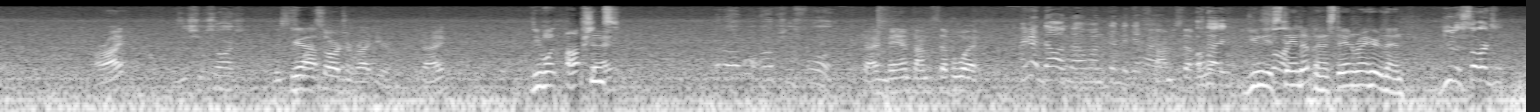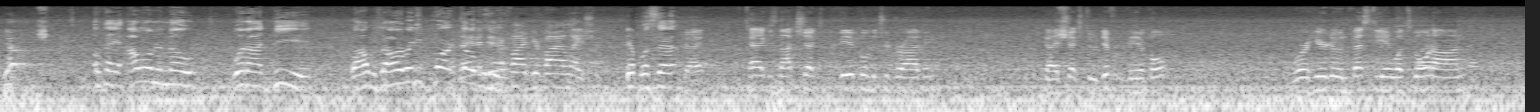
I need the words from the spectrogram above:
All right. Is this your sergeant? This is Yeah. my sergeant right here. Okay. Do you want options? Okay. What are what options for? Okay, ma'am. Time to step away. I got dogs. I don't want them to get Time hurt. to step away. Okay. You need to stand up and stand right here then. You the sergeant? Yep. Okay, I want to know what I did. Well, I was already parked They over here. identified your violation. Yep. What's that? Okay. Tag is not checked to the vehicle that you're driving. Okay, checks to a different vehicle. We're here to investigate what's going on.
